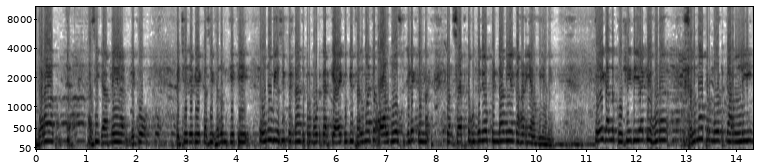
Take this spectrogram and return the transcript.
ਬੜਾ ਅਸੀਂ ਜਾਣਦੇ ਆ ਦੇਖੋ, ਪਿੱਛੇ ਜੇ ਵੀ ਇੱਕ ਅਸੀਂ ਫਿਲਮ ਕੀਤੀ, ਉਹਨੂੰ ਵੀ ਅਸੀਂ ਪਿੰਡਾਂ 'ਚ ਪ੍ਰਮੋਟ ਕਰਕੇ ਆਏ, ਕਿਉਂਕਿ ਫਿਲਮਾਂ 'ਚ ਆਲਮੋਸਟ ਜਿਹੜੇ ਕਨਸੈਪਟ ਹੁੰਦੇ ਨੇ, ਉਹ ਪਿੰਡਾਂ ਦੀਆਂ ਕਹਾਣੀਆਂ ਹੁੰਦੀਆਂ ਨੇ। ਇਹ ਗੱਲ ਖੁਸ਼ੀ ਦੀ ਹੈ ਕਿ ਹੁਣ ਫਿਲਮਾਂ ਪ੍ਰਮੋਟ ਕਰਨ ਲਈ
